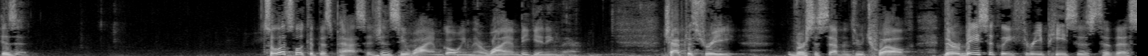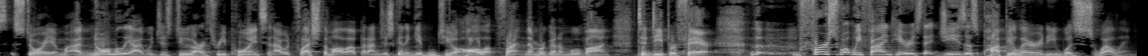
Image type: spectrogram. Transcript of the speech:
Is it? So let's look at this passage and see why I'm going there, why I'm beginning there. Chapter 3, verses 7 through 12. There are basically three pieces to this story. And normally I would just do our three points and I would flesh them all out, but I'm just going to give them to you all up front and then we're going to move on to deeper fare. First, what we find here is that Jesus' popularity was swelling.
